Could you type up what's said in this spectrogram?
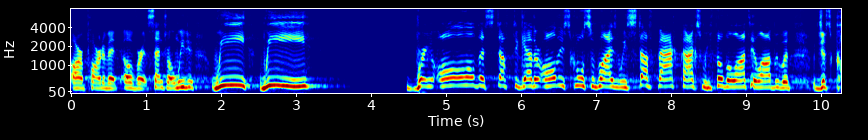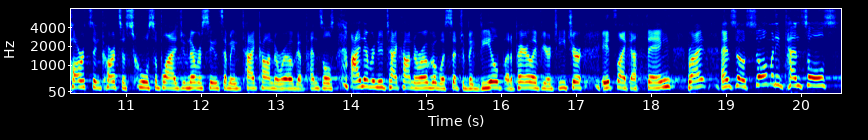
are part of it over at Central. And we, do, we, we, bring all this stuff together, all these school supplies. We stuff backpacks. We fill the latte lobby with just carts and carts of school supplies. You've never seen something Ticonderoga pencils. I never knew Ticonderoga was such a big deal, but apparently if you're a teacher, it's like a thing, right? And so, so many pencils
